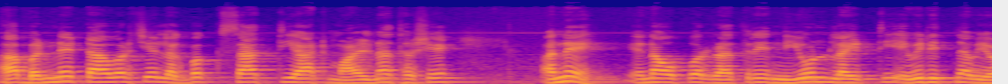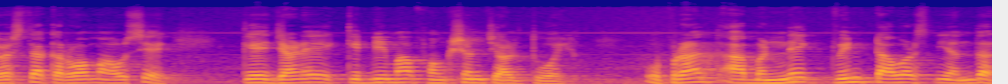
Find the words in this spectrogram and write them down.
આ બંને ટાવર છે લગભગ સાતથી આઠ માળના થશે. અને એના ઉપર રાત્રે નિયોન લાઇટથી એવી રીતના વ્યવસ્થા કરવામાં આવશે કે જાણે કિડનીમાં ફંક્શન ચાલતું હોય. ઉપરાંત આ બંને ટ્વિન ટાવર્સની અંદર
